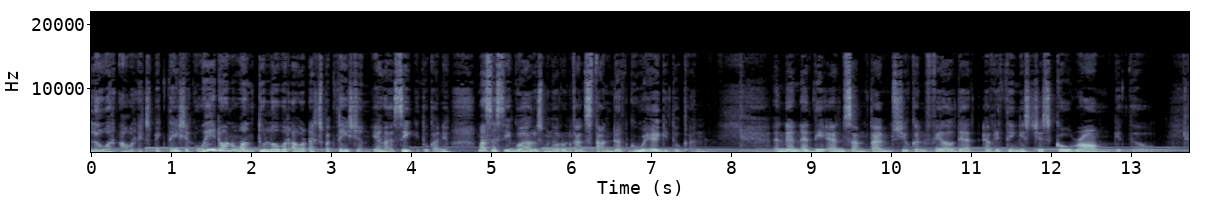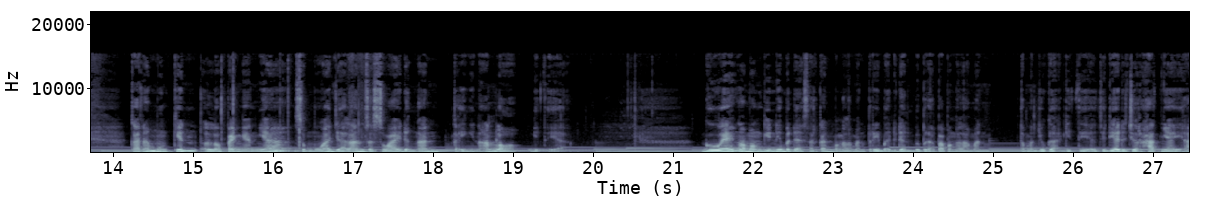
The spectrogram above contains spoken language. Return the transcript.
lower our expectation? We don't want to lower our expectation, ya gak sih gitu kan ya? Masa sih gue harus menurunkan standar gue gitu kan? And then at the end sometimes you can feel that everything is just go wrong gitu. Karena mungkin lo pengennya semua jalan sesuai dengan keinginan lo gitu ya. Gue ngomong gini berdasarkan pengalaman pribadi dan beberapa pengalaman teman juga gitu ya. Jadi ada curhatnya ya.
